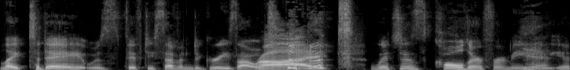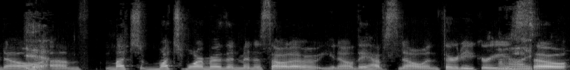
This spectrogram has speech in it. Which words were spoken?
Like today, it was 57 degrees out, Right. which is colder for me, Yeah. you know, Yeah. um, much, much warmer than Minnesota. You know, they have snow and 30 degrees. Right. So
